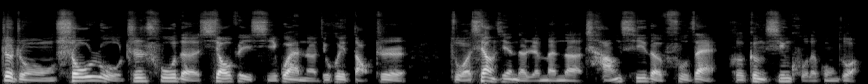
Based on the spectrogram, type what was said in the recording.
这种收入支出的消费习惯呢，就会导致左象限的人们呢，长期的负债和更辛苦的工作。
